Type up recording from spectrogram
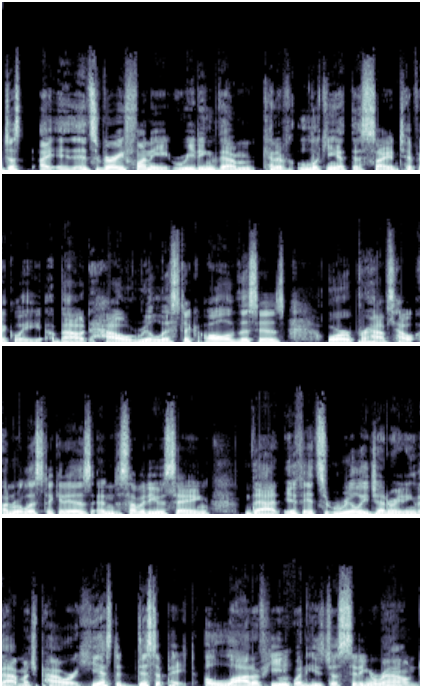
just, I, it's very funny reading them kind of looking at this scientifically about how realistic all of this is, or perhaps how unrealistic it is. And somebody was saying that if it's really generating that much power, he has to dissipate a lot of heat Mm. when he's just sitting around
